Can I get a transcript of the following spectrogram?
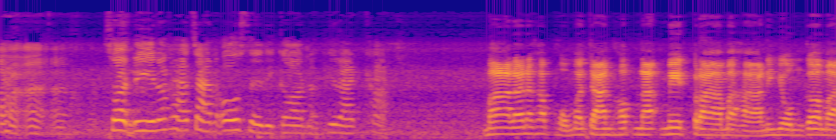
อ่าอ่าอ่าสวัสดีนะคะ อาจารย์โอเสติกรอภิรัตน์ค่ะ มาแล้วนะครับ ผมอาจารย์ท็อปณเมตตรามหานิยมก็มา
